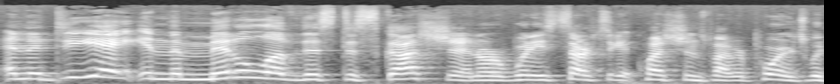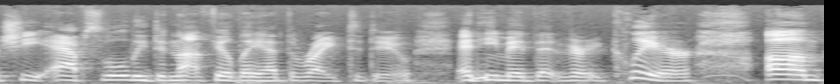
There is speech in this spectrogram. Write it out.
And the DA, in the middle of this discussion, or when he starts to get questions by reporters, which he absolutely did not feel they had the right to do, and he made that very clear, um,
